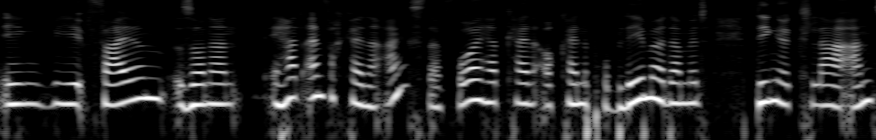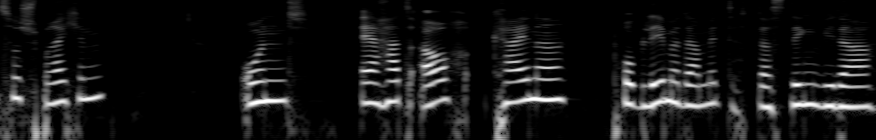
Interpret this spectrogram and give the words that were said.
irgendwie fallen, sondern er hat einfach keine Angst davor. Er hat keine, auch keine Probleme damit, Dinge klar anzusprechen. Und er hat auch keine Probleme damit, das Ding wieder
